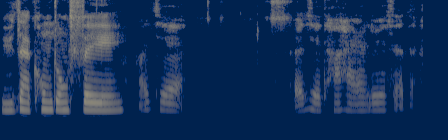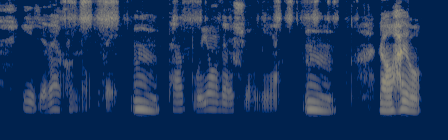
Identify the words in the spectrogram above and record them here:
鱼。在空中飞，而且而且它还是绿色的，一直在空中飞。嗯，它不用在水面。嗯，然后还有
